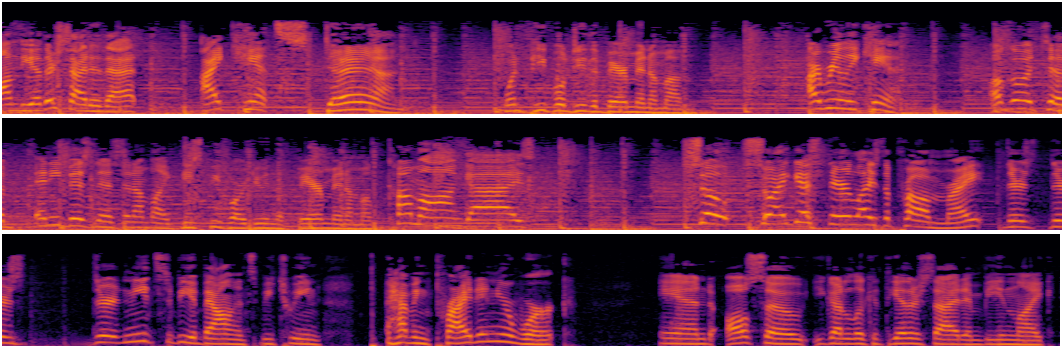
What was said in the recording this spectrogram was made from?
on the other side of that, I can't stand when people do the bare minimum. I really can't. I'll go into any business and I'm like, these people are doing the bare minimum. Come on, guys. So, so I guess there lies the problem, right? There's, there's, there needs to be a balance between having pride in your work and also you got to look at the other side and being like,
